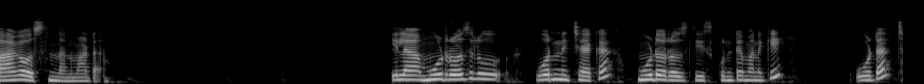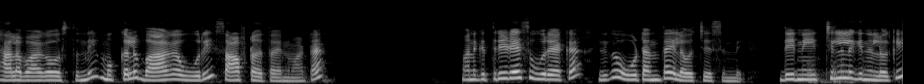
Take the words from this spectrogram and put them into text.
బాగా వస్తుందన్నమాట. ఇలా మూడు రోజులు ఊరనిచ్చాక మూడో రోజు తీసుకుంటే మనకి ఊట చాలా బాగా వస్తుంది. ముక్కలు బాగా ఊరి సాఫ్ట్ అవుతాయన్నమాట. మనకి త్రీ డేస్ ఊరాక ఇదిగో ఊటంతా ఇలా వచ్చేసింది. దీన్ని చిల్లుల గిన్నెలోకి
